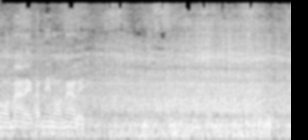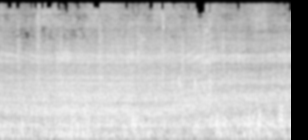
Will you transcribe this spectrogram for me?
นอนมากเลยครับ แน่นอนมากเลยโอ้โห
